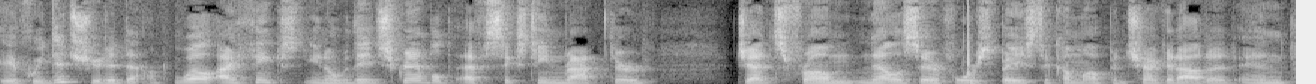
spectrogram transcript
if we did shoot it down. Well i think you know they scrambled f-16 raptor jets from Nellis Air Force Base to come up and check it out. And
